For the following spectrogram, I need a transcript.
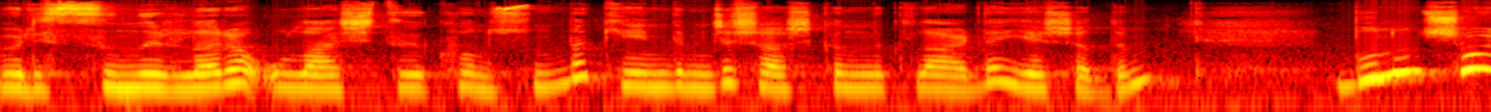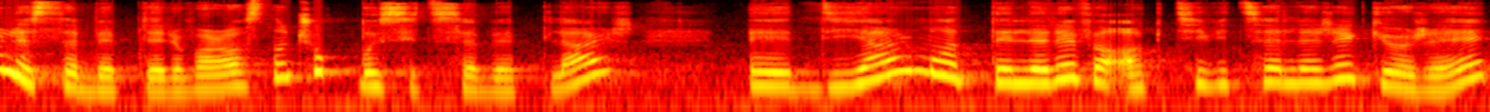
böyle sınırlara ulaştığı konusunda kendimce şaşkınlıklar da yaşadım. Bunun şöyle sebepleri var aslında çok basit sebepler e, diğer maddelere ve aktivitelere göre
